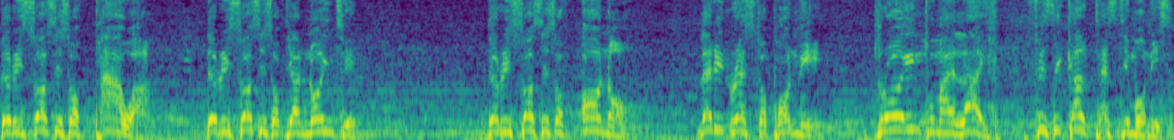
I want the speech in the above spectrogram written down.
the resources of power the resources of the anointing the resources of honor let it rest upon me. Drawing to my life physical testimonies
